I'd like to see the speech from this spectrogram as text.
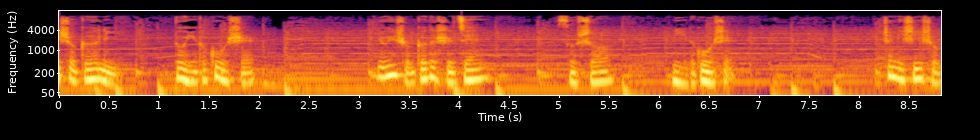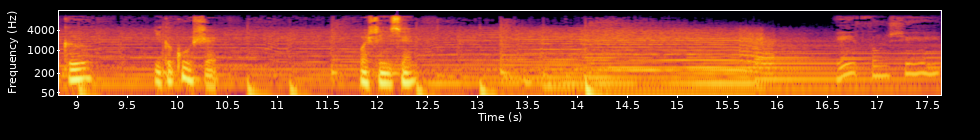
一首歌里都有一个故事，用一首歌的时间诉说你的故事。这里是一首歌，一个故事。我是逸轩。一封信，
